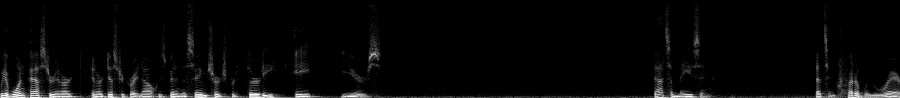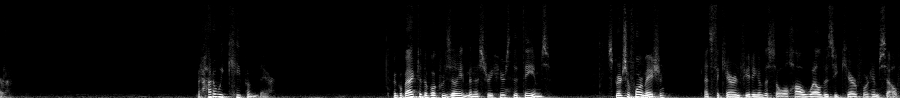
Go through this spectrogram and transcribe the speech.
We have one pastor in our, in our district right now who's been in the same church for 38 years. That's amazing. That's incredibly rare. But how do we keep them there? I go back to the book Resilient Ministry. Here's the themes spiritual formation, that's the care and feeding of the soul. How well does he care for himself?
